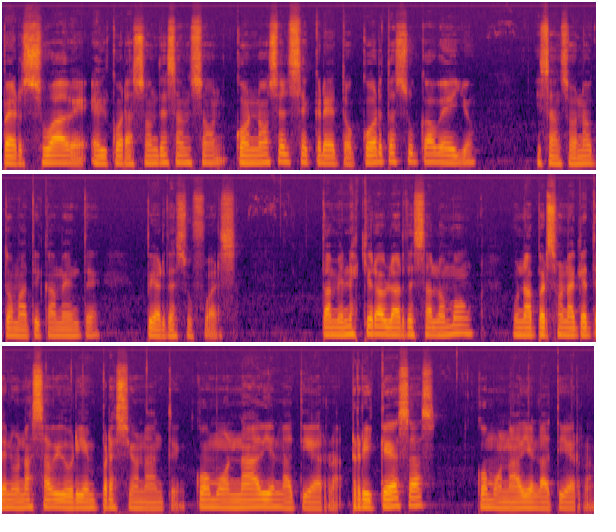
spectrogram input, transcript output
persuade el corazón de Sansón, conoce el secreto, corta su cabello y Sansón automáticamente pierde su fuerza. También les quiero hablar de Salomón, una persona que tenía una sabiduría impresionante, como nadie en la tierra, riquezas como nadie en la tierra.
